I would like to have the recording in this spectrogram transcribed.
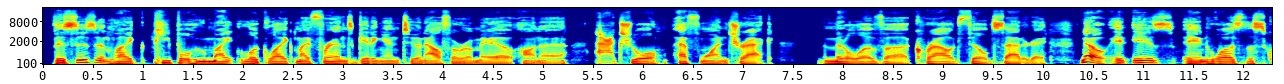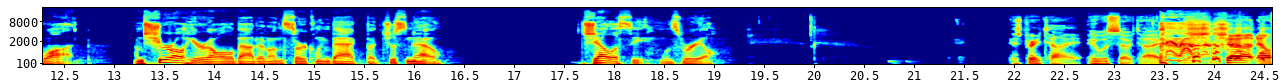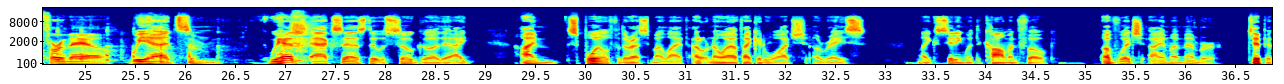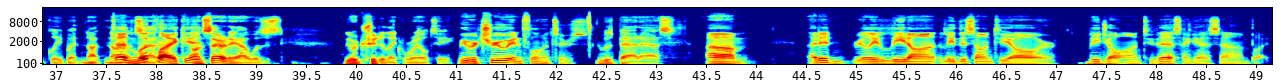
This isn't like people who might look like my friends getting into an Alfa Romeo on a actual F1 track in the middle of a crowd filled Saturday. No, it is and was the squat. I'm sure I'll hear all about it on circling back, but just know jealousy was real. It's pretty tight. It was so tight. Shout out Alfa Romeo. we had some. We had access that was so good that I, I'm spoiled for the rest of my life. I don't know if I could watch a race like sitting with the common folk, of which I am a member typically, but not. not Doesn't on look Saturday. like it. On Saturday, I was. We were treated like royalty. We were true influencers. It was badass. Um, I didn't really lead on lead this on to y'all or lead y'all onto this, I guess. Um, but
